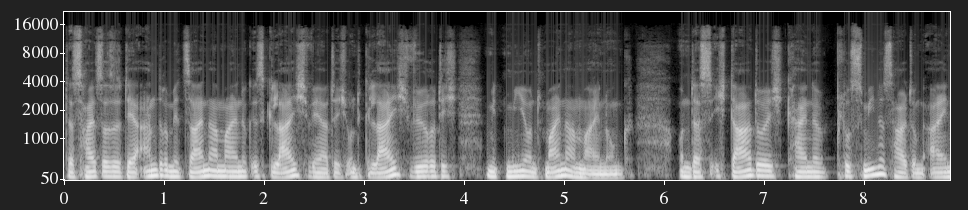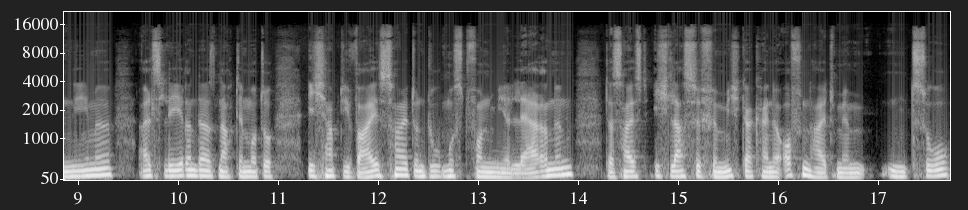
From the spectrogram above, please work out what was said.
Das heißt also, der andere mit seiner Meinung ist gleichwertig und gleichwürdig mit mir und meiner Meinung und dass ich dadurch keine Plus-Minus-Haltung einnehme als Lehrender nach dem Motto, ich habe die Weisheit und du musst von mir lernen. Das heißt, ich lasse für mich gar keine Offenheit mehr zu,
